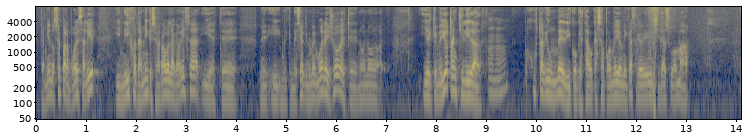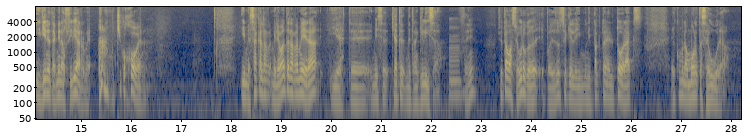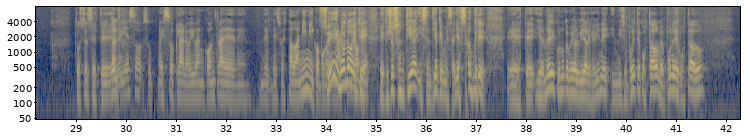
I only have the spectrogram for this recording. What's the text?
cambiándose para poder salir, y mi hijo también que se agarraba la cabeza y este me, y me- decía que no me muera y yo este no no y el que me dio tranquilidad. Justo había un médico que estaba casa por medio de mi casa que había ido a visitar a su mamá. Y viene también a auxiliarme un chico joven. Y me saca la- me levanta la remera y este me dice quédate me tranquiliza ¿sí? yo estaba seguro que pues yo sé que el- un impacto en el tórax es como una muerte segura entonces este él- Claro, y eso, su- eso, claro, iba en contra de, de- de- de su estado anímico. porque Sí, no, no, es que, es que yo sentía y sentía que me salía sangre. Este, y el médico nunca me iba a olvidar que viene y me dice, ponete de costado, me pone de costado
